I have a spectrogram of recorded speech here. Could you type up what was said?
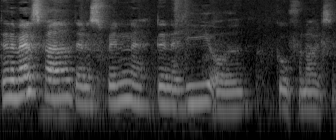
Den er velskrevet, den er spændende, den er lige øjet. God fornøjelse.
